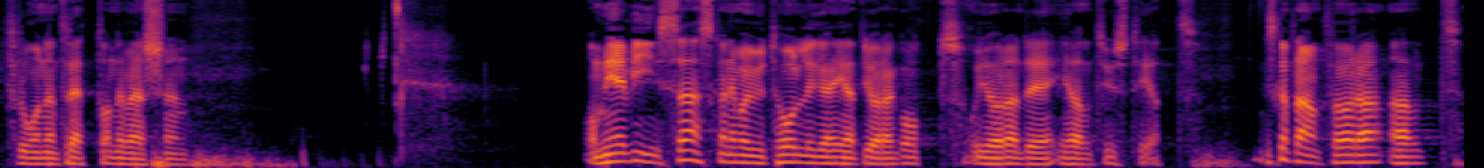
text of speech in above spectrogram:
från den trettonde versen. Om ni är visa ska ni vara uthålliga i att göra gott och göra det i all tysthet. Ni ska framföra allt,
